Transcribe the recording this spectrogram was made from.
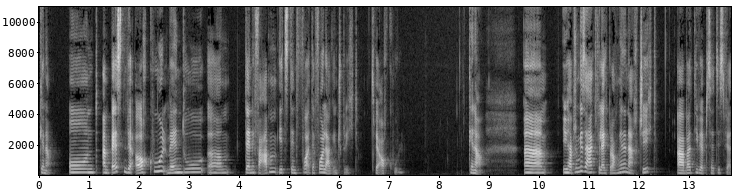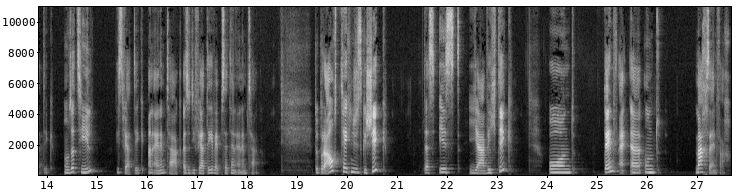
genau. Und am besten wäre auch cool, wenn du ähm, deine Farben jetzt den Vor der Vorlage entspricht. Das wäre auch cool. Genau. Ähm, ich habe schon gesagt, vielleicht brauchen wir eine Nachtschicht, aber die Webseite ist fertig. Unser Ziel ist fertig an einem Tag, also die fertige Webseite an einem Tag. Du brauchst technisches Geschick, das ist ja wichtig und Denk, äh, und mach's einfach.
